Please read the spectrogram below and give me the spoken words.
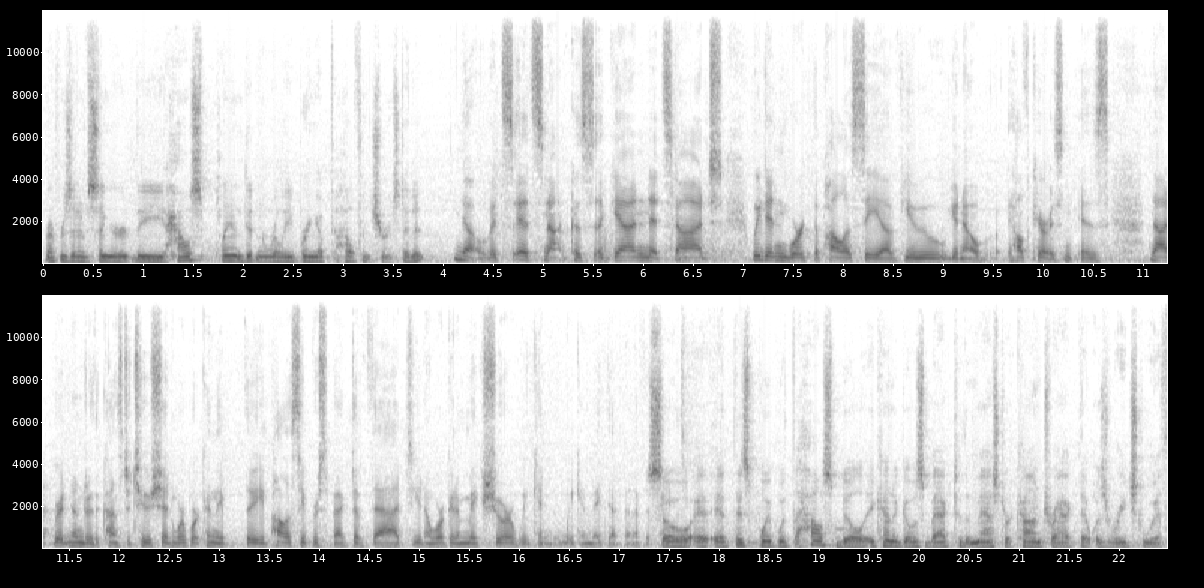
Representative Senger, the House plan didn't really bring up the health insurance, did it? No, it's, it's not, because again, it's not, we didn't work the policy of you, you know, healthcare is, is not written under the Constitution. We're working the, the policy perspective that, you know, we're going to make sure we can, we can make that benefit. So at, at this point with the House bill, it kind of goes back to the master contract that was reached with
